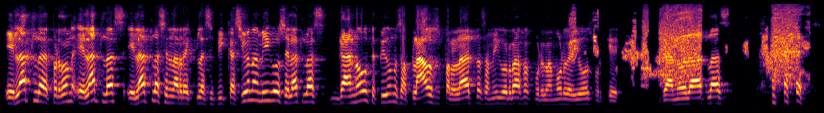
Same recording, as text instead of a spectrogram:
el Atlas, perdón, el Atlas, el Atlas en la reclasificación, amigos, el Atlas ganó, te pido unos aplausos para el Atlas, amigo Rafa, por el amor de Dios, porque ganó el Atlas.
